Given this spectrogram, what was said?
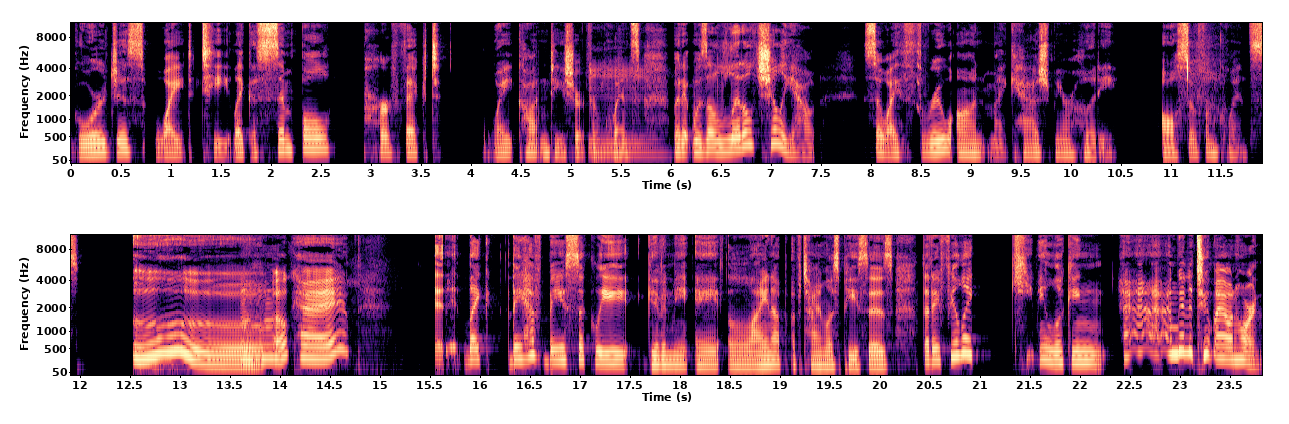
gorgeous white tee, like a simple, perfect white cotton t-shirt from Quince, Mm. but it was a little chilly out. So I threw on my cashmere hoodie, also from Quince. Ooh. Mhm. Okay. Like they have basically given me a lineup of timeless pieces that I feel like keep me looking. I, I'm going to toot my own horn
